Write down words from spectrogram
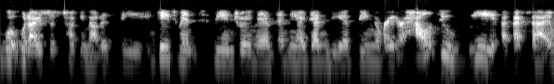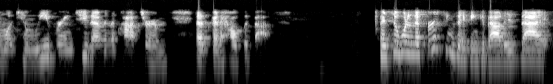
what what I was just talking about is the engagement, the enjoyment, and the identity of being a writer. How do we affect that, and what can we bring to them in the classroom that's going to help with that? And so, one of the first things I think about is that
